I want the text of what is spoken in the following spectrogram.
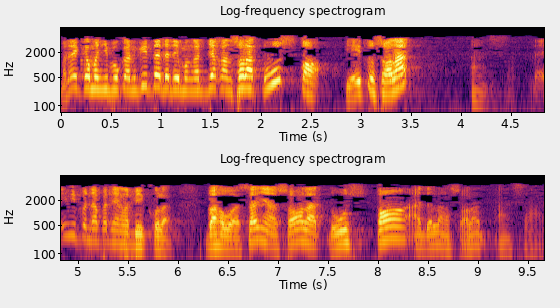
Mereka menyebutkan kita dari mengerjakan sholat wusta, yaitu sholat asar. Nah, ini pendapat yang lebih kuat. Bahwasanya sholat wusta adalah sholat asar.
